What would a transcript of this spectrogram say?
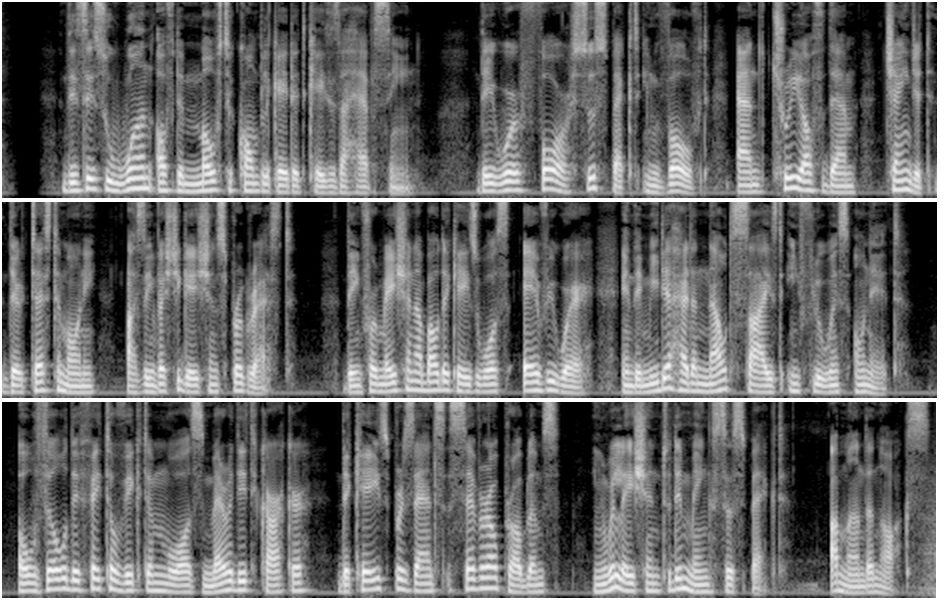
This is one of the most complicated cases I have seen. There were four suspects involved, and three of them changed their testimony as the investigations progressed. The information about the case was everywhere, and the media had an outsized influence on it. Although the fatal victim was Meredith Kercher, the case presents several problems in relation to the main suspect, Amanda Knox.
